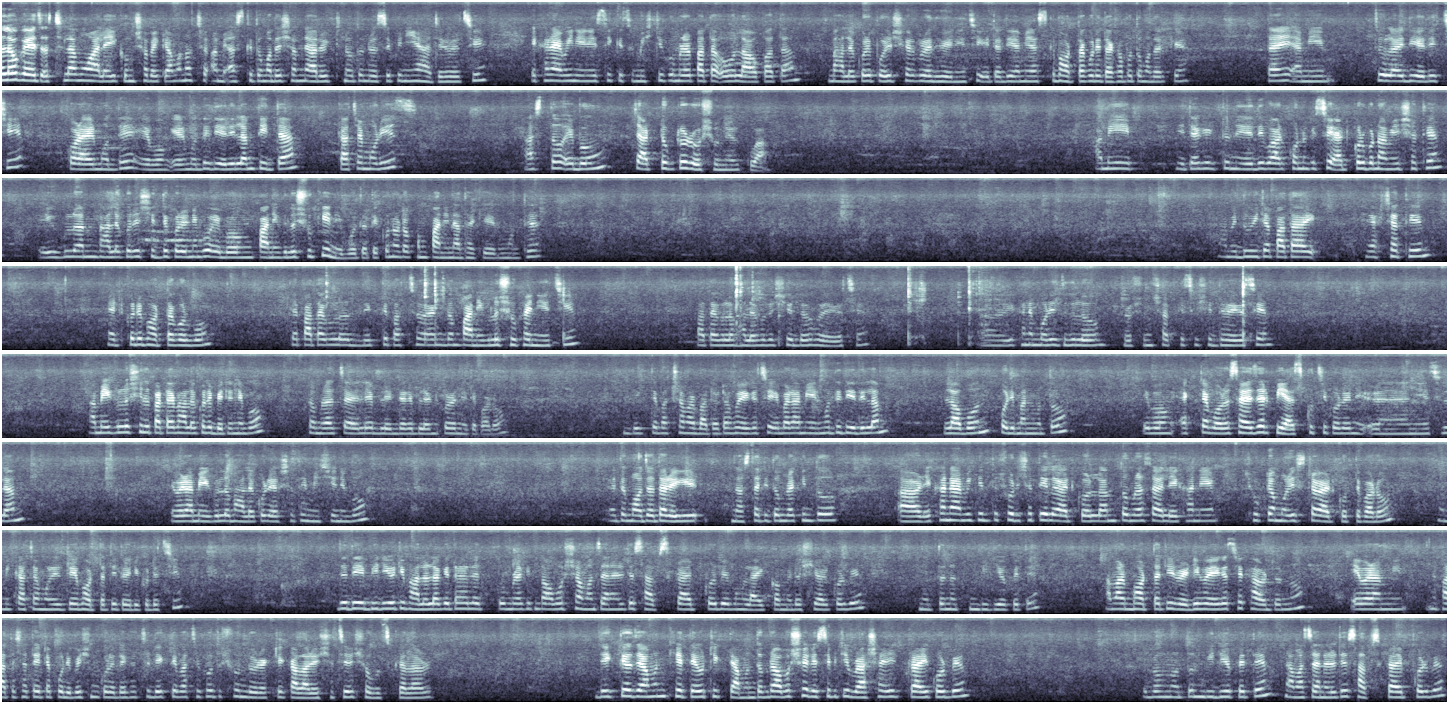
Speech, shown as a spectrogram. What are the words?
Hello guys আসসালামু আলাইকুম সবাই কেমন আছো? আমি আজকে তোমাদের সামনে আরও একটি নতুন রেসিপি নিয়ে হাজির হয়েছি। এখানে আমি নিয়ে নিয়েছি কিছু মিষ্টি কুমড়ার পাতা ও লাউ পাতা। ভালো করে পরিষ্কার করে ধুয়ে নিয়েছি। এটা দিয়ে আমি আজকে ভর্তা করে দেখাবো তোমাদেরকে। তাই আমি চুলায় দিয়ে দিচ্ছি কড়াইয়ের মধ্যে এবং এর মধ্যে দিয়ে দিলাম তিনটা কাঁচামরিচ, আস্ত এবং চার টুকরো রসুনের কুয়া। আমি এটাকে একটু নেড়ে দেবো, আর কোনো কিছু অ্যাড করব না আমি এর সাথে। এইগুলো আমি ভালো করে সিদ্ধ করে নেব এবং পানিগুলো শুকিয়ে নেব যাতে কোনো রকম পানি না থাকে এর মধ্যে। আমি দুইটা পাতা একসাথে অ্যাড করে ভর্তা করব। তাই পাতাগুলো দেখতে পাচ্ছ, একদম পানিগুলো শুকায় নিয়েছি। পাতাগুলো ভালো করে সিদ্ধ হয়ে গেছে। আর এখানে মরিচগুলো, রসুন সব কিছু সিদ্ধ হয়ে গেছে। আমি এগুলো শিলপাটায় ভালো করে বেটে নেব। তোমরা চাইলে ব্লেন্ডারে ব্লেন্ড করে নিতে পারো। দেখতে পাচ্ছ আমার বাটাটা হয়ে গেছে। এবার আমি এর মধ্যে দিয়ে দিলাম লবণ পরিমাণ মতো এবং একটা বড় সাইজের পেঁয়াজ কুচি করে নিয়েছিলাম। এবার আমি এগুলো ভালো করে একসাথে মিশিয়ে নেব। এত মজাদার এই নাস্তাটি তোমরা কিন্তু, আর এখানে আমি কিন্তু সরিষা তেল অ্যাড করলাম। তোমরা চাইলে এখানে শুকটা মরিচটাও অ্যাড করতে পারো। আমি কাঁচামরিচ দিয়ে ভর্তাটি তৈরি করেছি। যদি এই ভিডিওটি ভালো লাগে তাহলে তোমরা কিন্তু অবশ্যই আমার চ্যানেলটি সাবস্ক্রাইব করবে এবং লাইক, কমেন্ট ও শেয়ার করবে নতুন নতুন ভিডিও পেতে। আমার ভর্তাটি রেডি হয়ে গেছে খাওয়ার জন্য। এবার আমি ভাতের সাথে এটা পরিবেশন করে দেখাচ্ছি। দেখতে পাচ্ছি কত সুন্দর একটি কালার এসেছে, সবুজ কালার দেখতেও যেমন, খেতেও ঠিক তেমন। তোমরা অবশ্যই রেসিপিটি বাসায় ট্রাই করবে এবং নতুন ভিডিও পেতে আমার চ্যানেলটি সাবস্ক্রাইব করবে।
